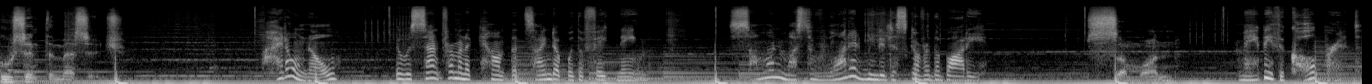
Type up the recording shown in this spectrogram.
Who sent the message? I don't know. It was sent from an account that signed up with a fake name. Someone must have wanted me to discover the body. Someone? Maybe the culprit.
